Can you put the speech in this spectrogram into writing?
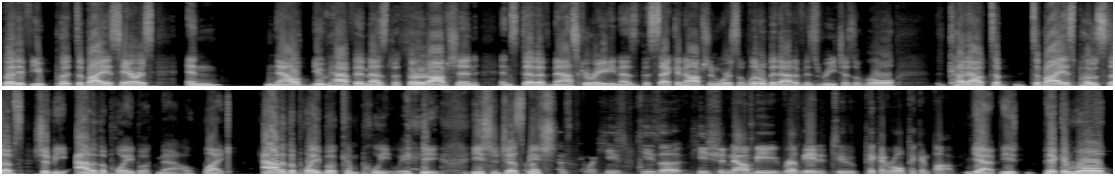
But if you put Tobias Harris and now you have him as the third option instead of masquerading as the second option where it's a little bit out of his reach as a role. Cut out to Tobias post ups should be out of the playbook now. Like out of the playbook completely. he should just be anymore. He's he's a he should now be relegated to pick and roll, pick and pop. Yeah, you pick and roll.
